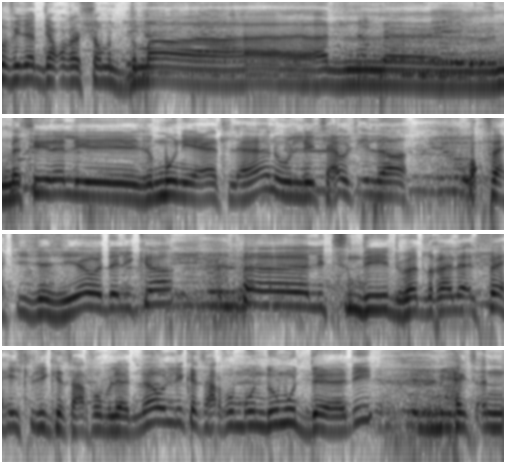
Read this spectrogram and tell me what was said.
الكونفدراسيون منظمه المسيرة اللي منعت الآن واللي تحولت إلى وقفة احتجاجية وذلك آه، للتسديد بهذا الغلاء الفاحش اللي كتعرفوا بلادنا واللي كتعرفوا منذ مدة هذه حيث أن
